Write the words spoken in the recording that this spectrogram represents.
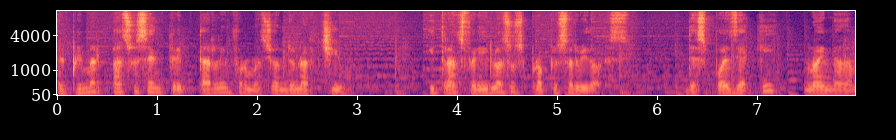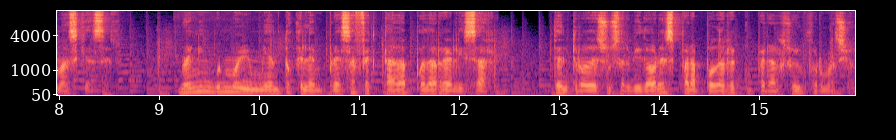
El primer paso es encriptar la información de un archivo y transferirlo a sus propios servidores. Después de aquí, no hay nada más que hacer. No hay ningún movimiento que la empresa afectada pueda realizar dentro de sus servidores para poder recuperar su información.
